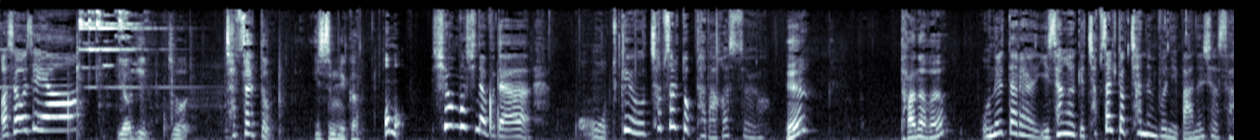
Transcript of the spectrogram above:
어서 오세요. 여기 저 찹쌀떡 있습니까? 어머, 시험 보시나 보다. 어, 어떡해요. 찹쌀떡 다 나갔어요. 예? 다 나가요? 오늘따라 이상하게 찹쌀떡 찾는 분이 많으셔서.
